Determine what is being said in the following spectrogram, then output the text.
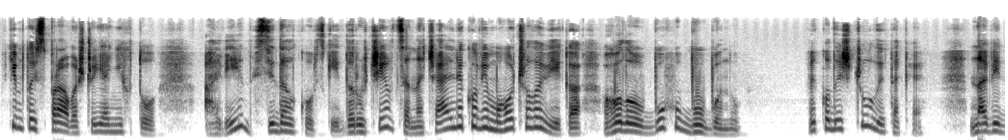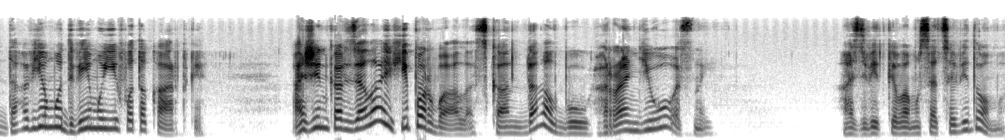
Втім, то й справа, що я ніхто. А він, Сідалковський, доручив це начальникові мого чоловіка, головбуху Бубону. Ви колись чули таке? Навіть дав йому дві мої фотокартки. А жінка взяла їх і порвала. Скандал був грандіозний. А звідки вам усе це відомо?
